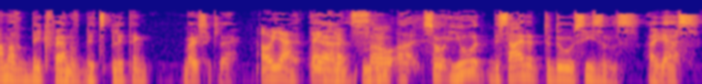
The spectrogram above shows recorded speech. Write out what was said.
I'm a big fan of Bitsplitting, basically. Oh yeah. Thank yeah, you. Mm-hmm. So, uh, so you decided to do seasons, I guess,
